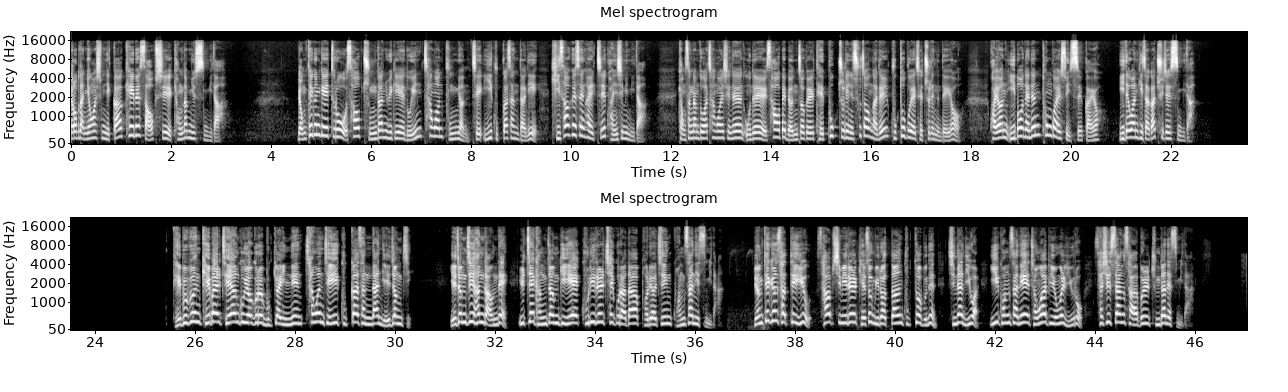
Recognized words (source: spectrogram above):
여러분 안녕하십니까? KBS 9시 경남 뉴스입니다. 명태균 게이트로 사업 중단 위기에 놓인 창원 북면 제2국가산단이 기사회생할지 관심입니다. 경상남도와 창원시는 오늘 사업의 면적을 대폭 줄인 수정안을 국토부에 제출했는데요. 과연 이번에는 통과할 수 있을까요? 이대환 기자가 취재했습니다. 대부분 개발 제한구역으로 묶여 있는 창원 제2국가산단 예정지. 예정지 한가운데 일제강점기에 구리를 채굴하다 버려진 광산이 있습니다. 명태균 사태 이후 사업 심의를 계속 미뤘던 국토부는 지난 2월 이 광산의 정화 비용을 이유로 사실상 사업을 중단했습니다.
